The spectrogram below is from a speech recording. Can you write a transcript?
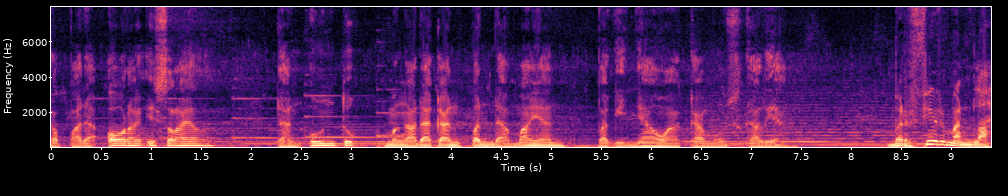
kepada orang Israel dan untuk mengadakan pendamaian bagi nyawa kamu sekalian. Berfirmanlah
